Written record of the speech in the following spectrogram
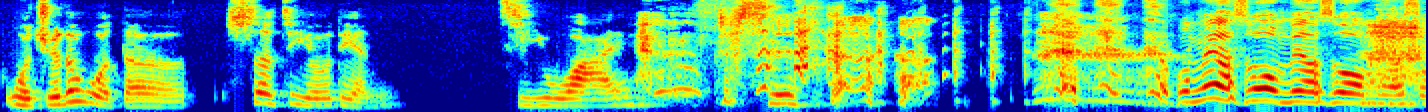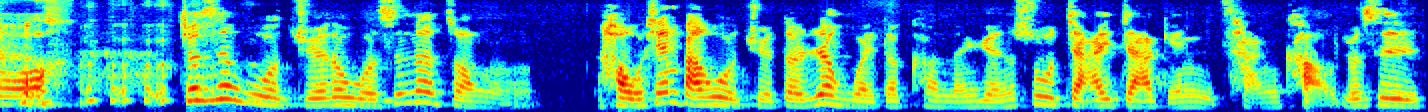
我觉得我的设计有点。G Y，就是我没有说，我没有说，我没有说，就是我觉得我是那种好，我先把我觉得认为的可能元素加一加给你参考，就是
